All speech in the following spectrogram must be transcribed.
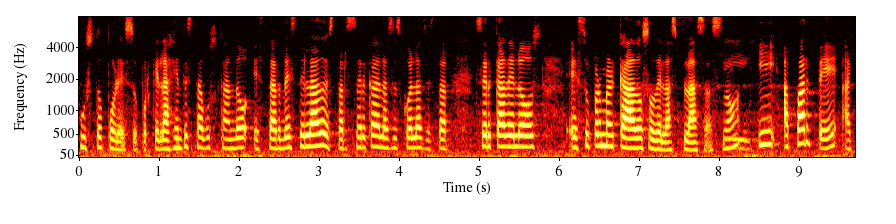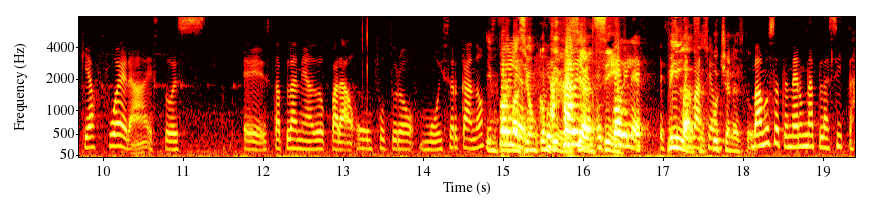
justo por eso, porque la gente está buscando estar de este lado, estar cerca de las escuelas, estar cerca de los eh, supermercados o de las plazas, ¿no? Sí. Y aparte, aquí afuera, esto es eh, está planeado para un futuro muy cercano. Información Spoiler, confidencial, spoiler, sí. spoiler. Es Pilas, información. escuchen esto. Vamos a tener una placita.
